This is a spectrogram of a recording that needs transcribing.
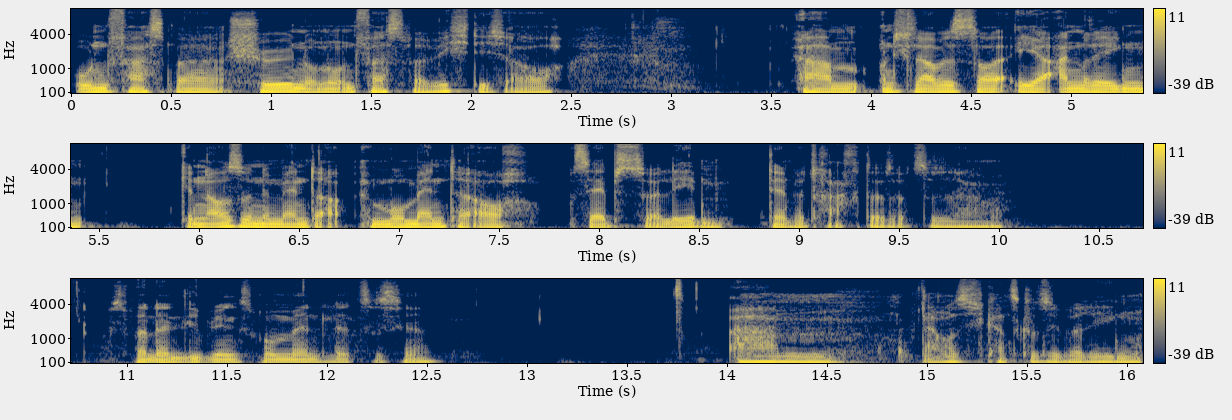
unfassbar schön und unfassbar wichtig auch. Ähm, und ich glaube, es soll eher anregen, genauso eine Momente, Momente auch selbst zu erleben, der Betrachter sozusagen. Was war dein Lieblingsmoment letztes Jahr? Ähm, da muss ich ganz kurz überlegen.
